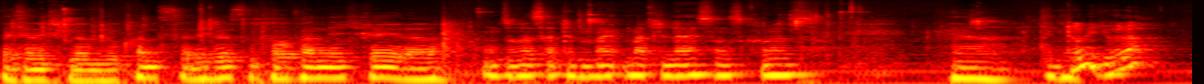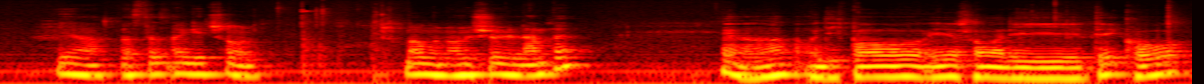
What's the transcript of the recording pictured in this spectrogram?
ist ja nicht schlimm. Du konntest ja nicht wissen, wovon ich rede. Und sowas hat der Ma- Mathe-Leistungskurs. Ja. Bin durch, oder? Ja, was das angeht schon. Machen wir noch eine schöne Lampe. Ja, und ich baue hier schon mal die Deko.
